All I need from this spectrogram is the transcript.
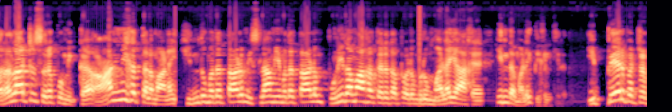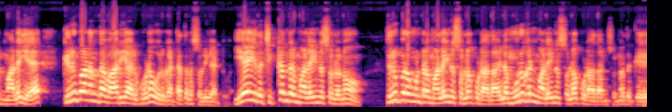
வரலாற்று சிறப்புமிக்க ஆன்மீக தலமான இந்து மதத்தாலும் இஸ்லாமிய மதத்தாலும் புனிதமாக கருதப்படும் ஒரு மலையாக இந்த மலை திகழ்கிறது. இப்பேர் பெற்ற மலையை கிருபானந்த வாரியார் கூட ஒரு கட்டத்துல சொல்லி காட்டுவோம் ஏன் இதை சிக்கந்தர் மலைன்னு சொல்லணும்? திருப்பரங்குன்ற மலைன்னு சொல்லக்கூடாதா? இல்ல முருகன் மலைன்னு சொல்லக்கூடாதான்னு சொன்னதுக்கு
